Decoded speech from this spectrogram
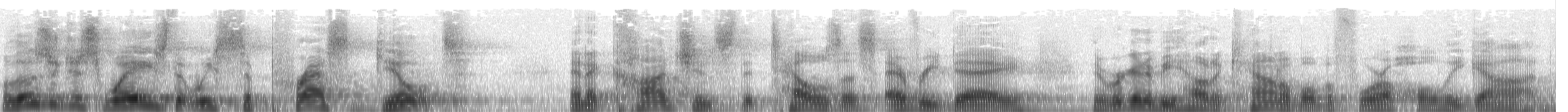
Well, those are just ways that we suppress guilt and a conscience that tells us every day that we're going to be held accountable before a holy God.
